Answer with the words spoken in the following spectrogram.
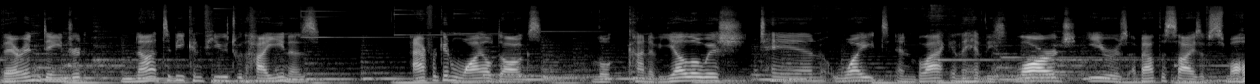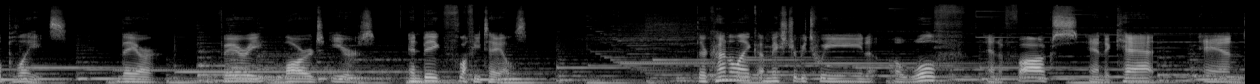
They're endangered, not to be confused with hyenas. African wild dogs look kind of yellowish, tan, white, and black, and they have these large ears about the size of small plates. They are very large ears and big fluffy tails. They're kind of like a mixture between a wolf and a fox and a cat and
